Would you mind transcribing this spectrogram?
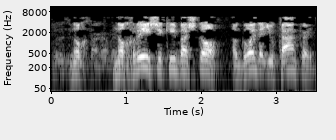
Shiki bashto, a goy that you conquered.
